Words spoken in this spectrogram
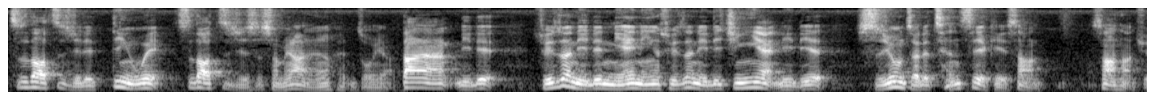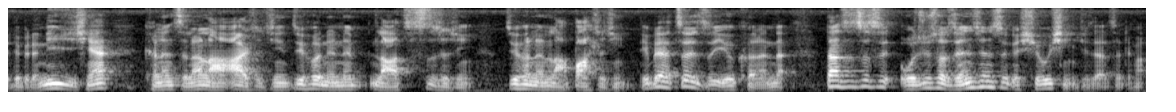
知道自己的定位，知道自己是什么样的人很重要。当然，你的随着你的年龄，随着你的经验，你的使用者的层次也可以上。上上去对不对？你以前可能只能拿二十斤，最后能能拿四十斤，最后能拿八十斤，对不对？这是有可能的。但是这是我就说人生是个修行，就在这地方。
